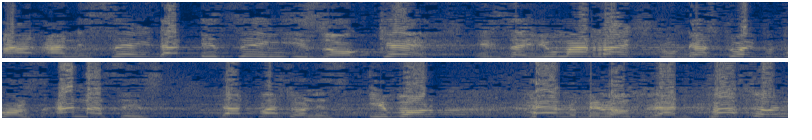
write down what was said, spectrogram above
and, and say that this thing is okay, it's a human right to destroy people's anuses. That person is evil. Hell belongs to that person.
